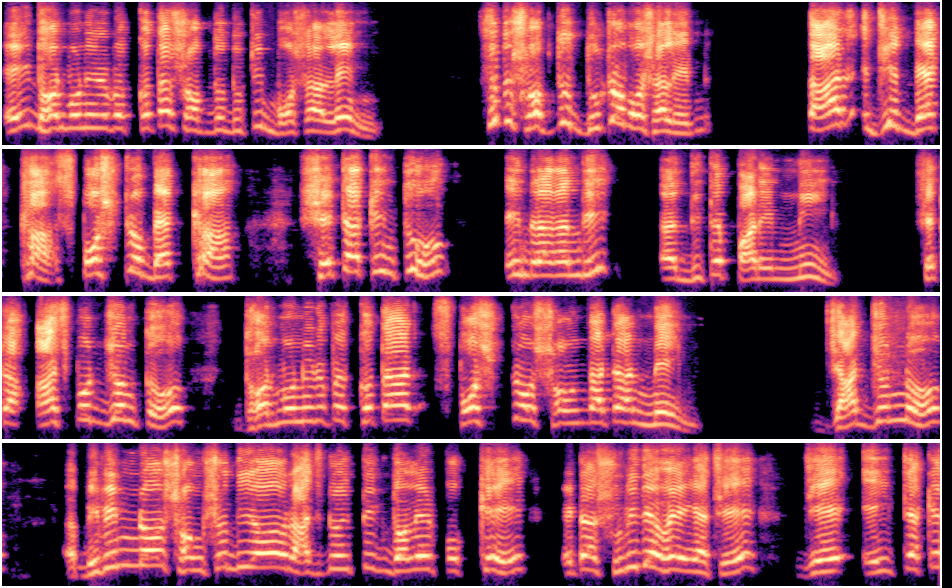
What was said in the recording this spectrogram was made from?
এই ধর্মনিরপেক্ষতা শব্দ দুটি বসালেন। শুধু শব্দ দুটো বসালেন, তার যে ব্যাখ্যা, স্পষ্ট ব্যাখ্যা, সেটা কিন্তু ইন্দিরা গান্ধী দিতে পারেননি। সেটা আজ পর্যন্ত ধর্মনিরপেক্ষতার স্পষ্ট সংজ্ঞাটা নেই। যার জন্য বিভিন্ন সংসদীয় রাজনৈতিক দলের পক্ষে এটা সুবিধে হয়ে গেছে যে এইটাকে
